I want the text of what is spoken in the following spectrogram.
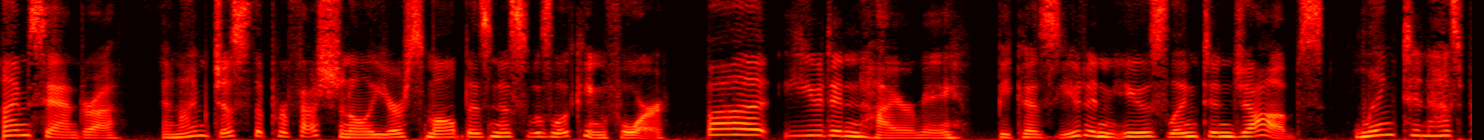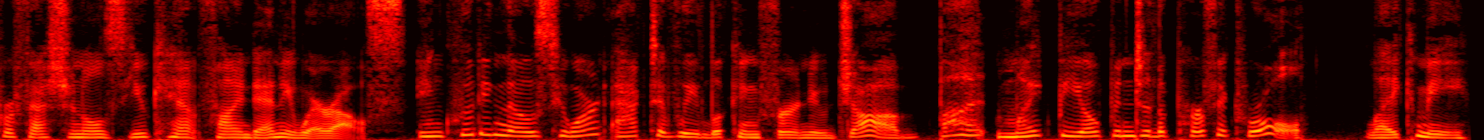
I'm Sandra and I'm just the professional your small business was looking for, but you didn't hire me because you didn't use LinkedIn Jobs. LinkedIn has professionals you can't find anywhere else, including those who aren't actively looking for a new job but might be open to the perfect role, like me.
